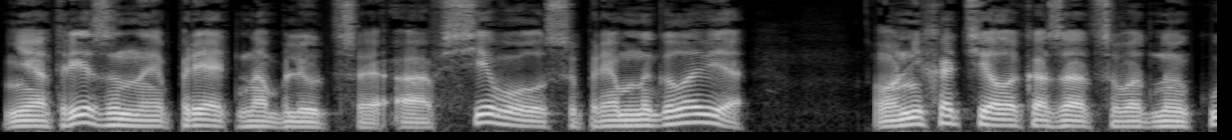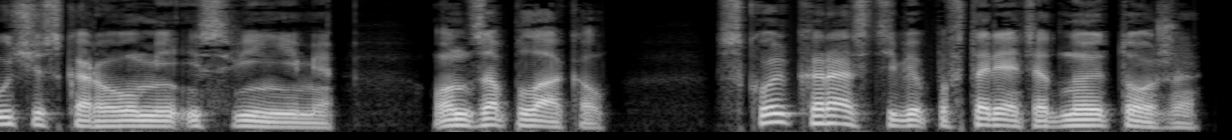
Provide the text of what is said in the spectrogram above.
не отрезанная прядь на блюдце, а все волосы прямо на голове. Он не хотел оказаться в одной куче с коровами и свиньями. Он заплакал. «Сколько раз тебе повторять одно и то же?» —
